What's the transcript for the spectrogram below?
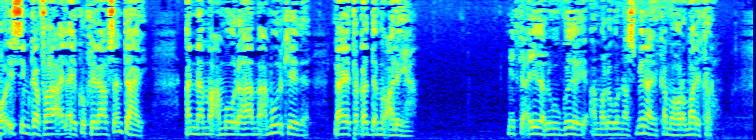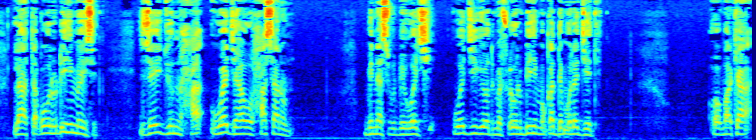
oo isimka faacil ay ku khilaafsan tahay ana macmuulahaa macmuulkeeda laa yataqadamu calayha. Midka ayada lagu godayo ama lagu nasbinayo kama hormari karo. Laa taquulu dhihi maysid zaydun wajhahu xasanun binasb biwajhi wejigood mafcuul bihi muqadam ula jeedid oo marka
